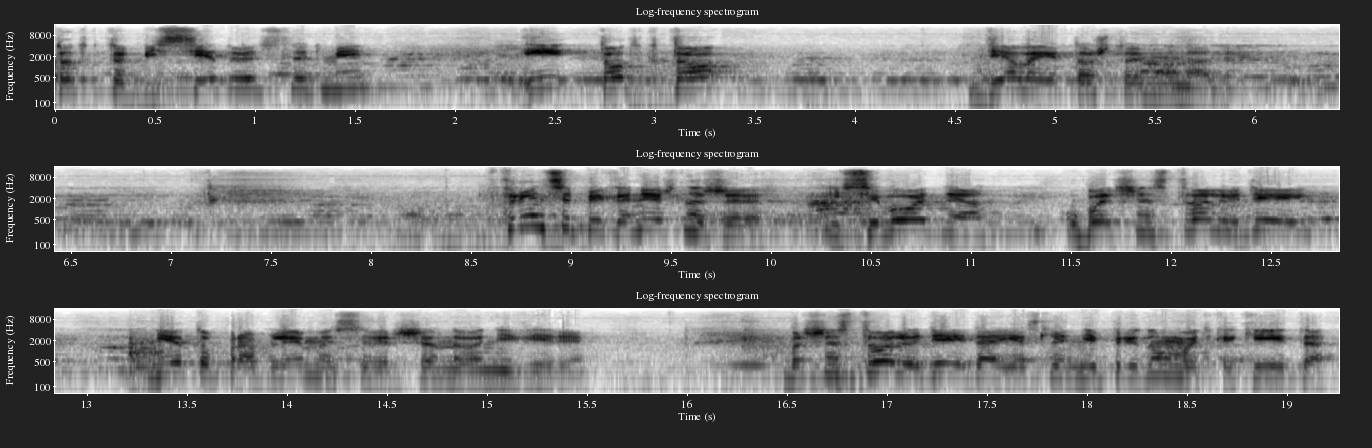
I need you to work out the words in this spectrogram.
тот, кто беседует с людьми, и тот, кто делает то, что ему надо. В принципе, конечно же, и сегодня у большинства людей нету проблемы совершенного неверия. Большинство людей, да, если не придумывать какие-то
